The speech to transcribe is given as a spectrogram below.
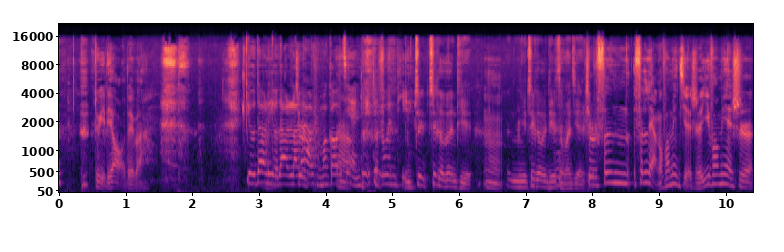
怼掉，对吧？有道理，有道理。老大有什么高见？这这个问题，这这个问题，嗯，你这个问题怎么解释？就是分分两个方面解释，一方面是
